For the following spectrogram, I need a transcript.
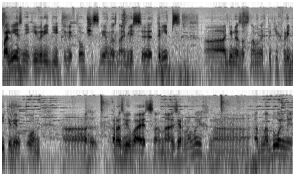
болезни и вредители, в том числе мы знаем есть э, трипс, э, один из основных таких вредителей, он развивается на зерновых, на однодольных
